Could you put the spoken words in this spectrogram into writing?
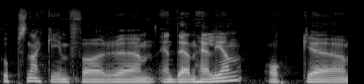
uppsnack inför eh, den helgen. Och eh,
